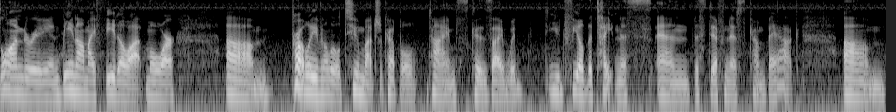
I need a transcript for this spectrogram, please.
laundry and being on my feet a lot more. Um, probably even a little too much a couple times because I would you'd feel the tightness and the stiffness come back. Um,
